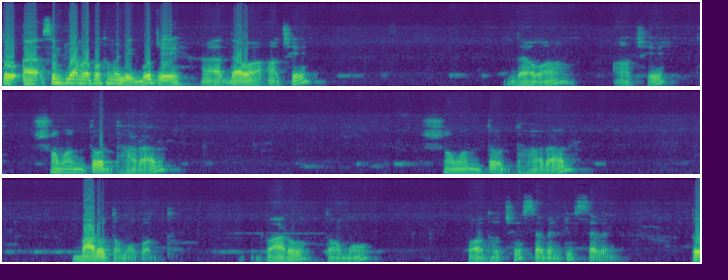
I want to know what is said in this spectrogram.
তো সিম্পলি আমরা প্রথমে লিখব যে দেওয়া আছে দেওয়া আছে সমান্তর ধারার সমান্তর ধারার বারোতম পদ। বারোতম পদ হচ্ছে সেভেন্টি সেভেন তো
